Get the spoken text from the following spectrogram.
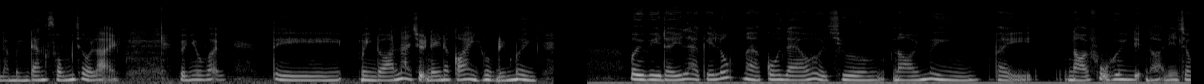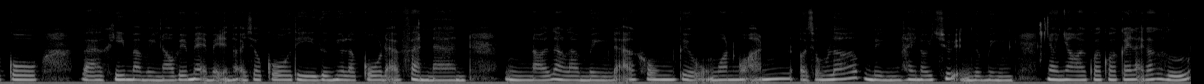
là mình đang sống trở lại. Kiểu như vậy. Thì mình đoán là chuyện đấy nó có ảnh hưởng đến mình. Bởi vì đấy là cái lúc mà cô giáo ở trường nói mình phải nói phụ huynh điện thoại đi cho cô. Và khi mà mình nói với mẹ mẹ điện thoại cho cô thì dường như là cô đã phàn nàn ừ, nói rằng là mình đã không kiểu ngoan ngoãn ở trong lớp mình hay nói chuyện rồi mình nhoi nhoi quay qua quay lại các thứ.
